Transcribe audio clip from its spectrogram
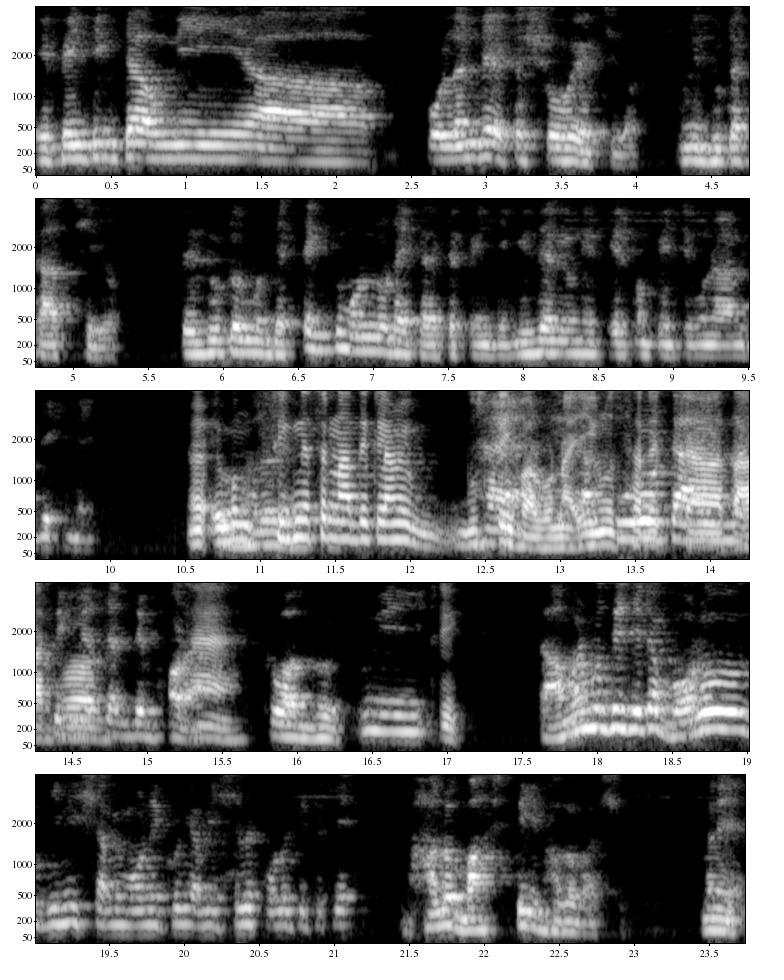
এই পেন্টিংটা উনি আহ, পোল্যান্ডে একটা শো হয়েছিল। উনি দুটো কাজ ছিল। তো এই দুটোর মধ্যে একটা একদম অন্য টাইপের একটা পেন্টিং ইউজুয়ালি উনি এরকম পেন্টিং ওনার আমি দেখি নাই। এবং সিগনেচার না দেখলে আমি বুঝতেই হ্যাঁ, পারব না। ইউনুস তারপর signature দিয়ে ভরা। হ্যাঁ। খুব অদ্ভুত। উনি ঠিক। তা আমার মধ্যে যেটা বড় জিনিস আমি মনে করি আমি আসলে কোনো কিছুকে ভালোবাসতেই ভালোবাসি। মানে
